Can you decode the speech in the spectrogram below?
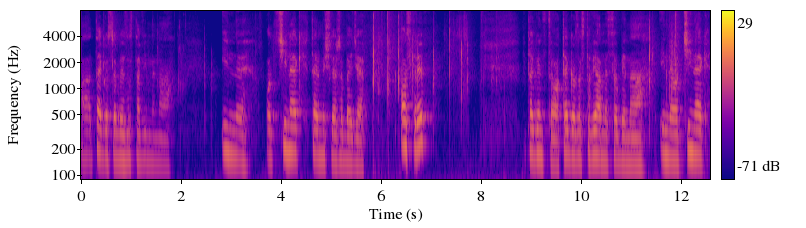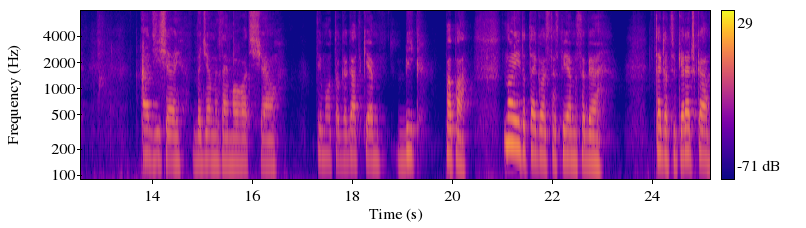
a tego sobie zostawimy na inny odcinek. Ten myślę, że będzie ostry. Tak więc co, tego zostawiamy sobie na inny odcinek. A dzisiaj będziemy zajmować się tym oto gagatkiem Big Papa. No i do tego stestujemy sobie tego cukiereczka.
